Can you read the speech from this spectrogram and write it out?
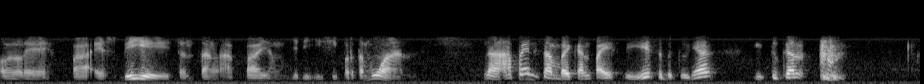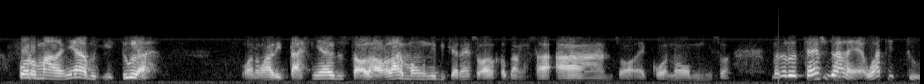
oleh Pak SBY tentang apa yang menjadi isi pertemuan. Nah, apa yang disampaikan Pak SBY sebetulnya itu kan formalnya begitulah. Formalitasnya itu seolah-olah mau ini bicaranya soal kebangsaan, soal ekonomi, soal menurut saya sudah lewat itu.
